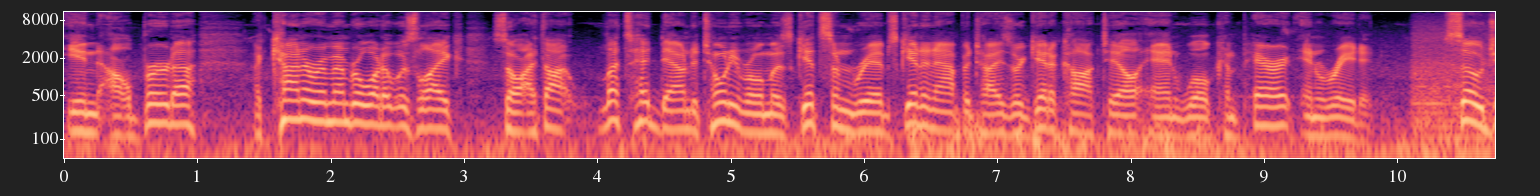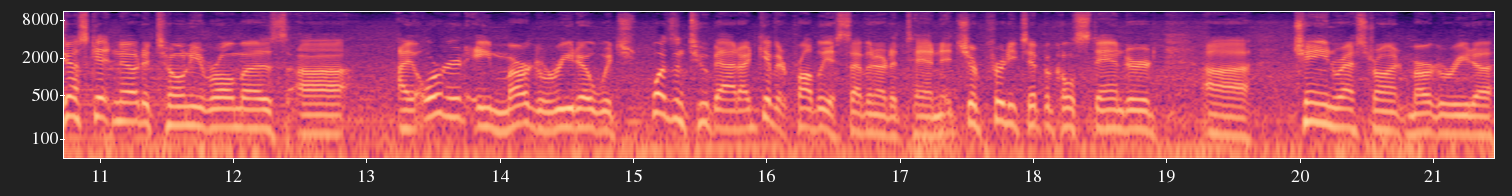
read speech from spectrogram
in Alberta. I kind of remember what it was like. So I thought, let's head down to Tony Roma's, get some ribs, get an appetizer, get a cocktail, and we'll compare it and rate it. So just getting out of Tony Roma's, uh, I ordered a margarita, which wasn't too bad. I'd give it probably a 7 out of 10. It's your pretty typical standard uh, chain restaurant margarita.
